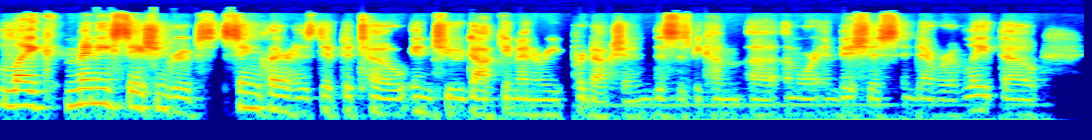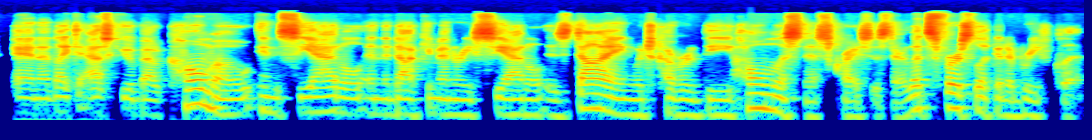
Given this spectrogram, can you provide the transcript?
like many station groups sinclair has dipped a toe into documentary production. This has become a, a more ambitious endeavor of late though. And I'd like to ask you about KOMO in Seattle and the documentary Seattle is Dying, which covered the homelessness crisis there. Let's first look at a brief clip.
